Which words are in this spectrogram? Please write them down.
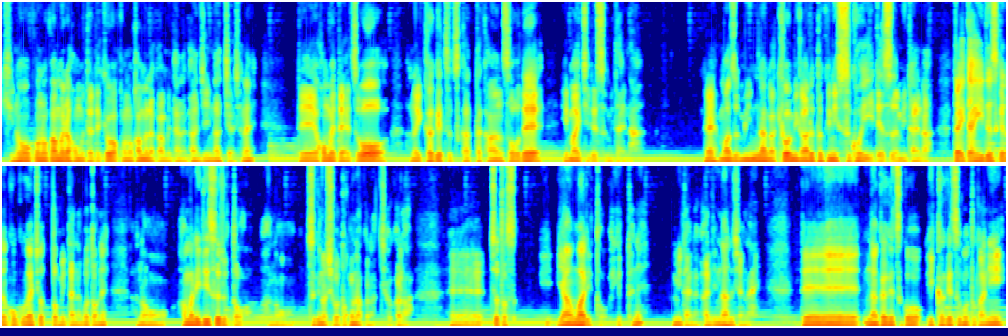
昨日このカメラ褒めてて今日はこのカメラかみたいな感じになっちゃうじゃない？で、褒めたやつをあの1ヶ月使った感想で、いまいちですみたいな。ね、まずみんなが興味があるときにすごいいいですみたいな。大体いいですけど、ここがちょっとみたいなことをね、あの、あまりディスると、あの、次の仕事来なくなっちゃうから、えー、ちょっとやんわりと言ってね、みたいな感じになるじゃない？で、何ヶ月後、1ヶ月後とかに、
